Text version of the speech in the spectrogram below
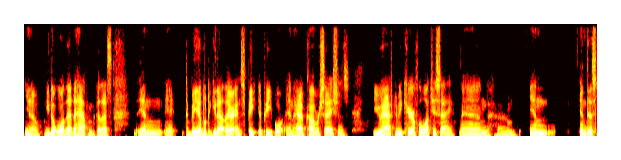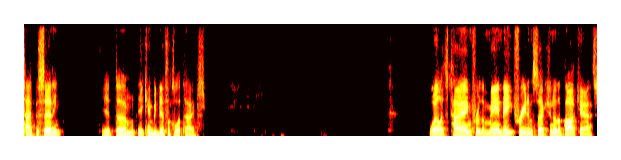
you know, you don't want that to happen because that's in, in to be able to get out there and speak to people and have conversations. You have to be careful what you say, and um, in in this type of setting, it um, it can be difficult at times. Well, it's time for the mandate freedom section of the podcast.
